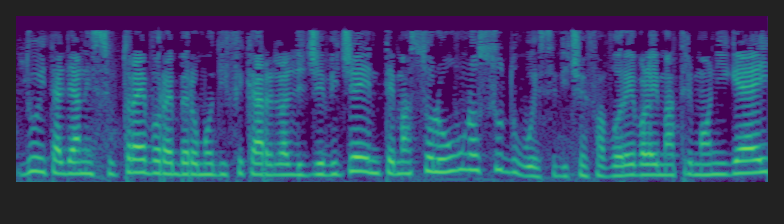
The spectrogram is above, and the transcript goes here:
Due italiani su tre vorrebbero modificare la legge vigente, ma solo uno su due si dice favorevole ai matrimoni gay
